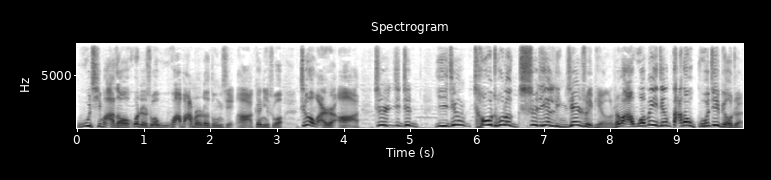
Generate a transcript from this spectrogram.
乌七八糟或者说五花八门的东西啊，跟你说这玩意儿啊，这这这已经超出了世界领先水平，是吧？我们已经达到国际标准，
